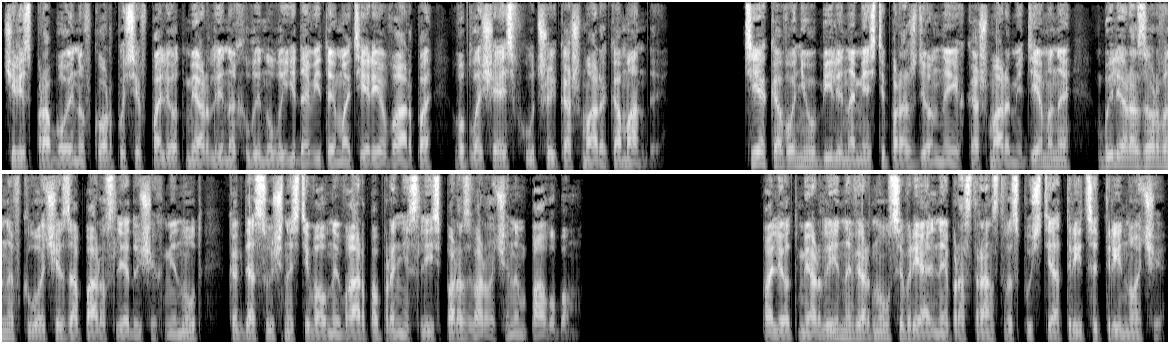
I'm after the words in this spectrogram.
Через пробоину в корпусе в полет Мерлина хлынула ядовитая материя варпа, воплощаясь в худшие кошмары команды. Те, кого не убили на месте порожденные их кошмарами демоны, были разорваны в клочья за пару следующих минут, когда сущности волны варпа пронеслись по развороченным палубам. Полет Мерлина вернулся в реальное пространство спустя 33 ночи,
